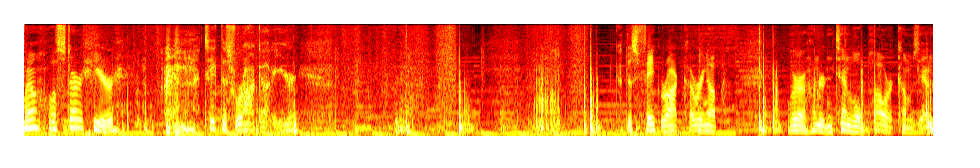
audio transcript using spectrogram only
Well, we'll start here. Take this rock out of here. Got this fake rock covering up where our 110 volt power comes in.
